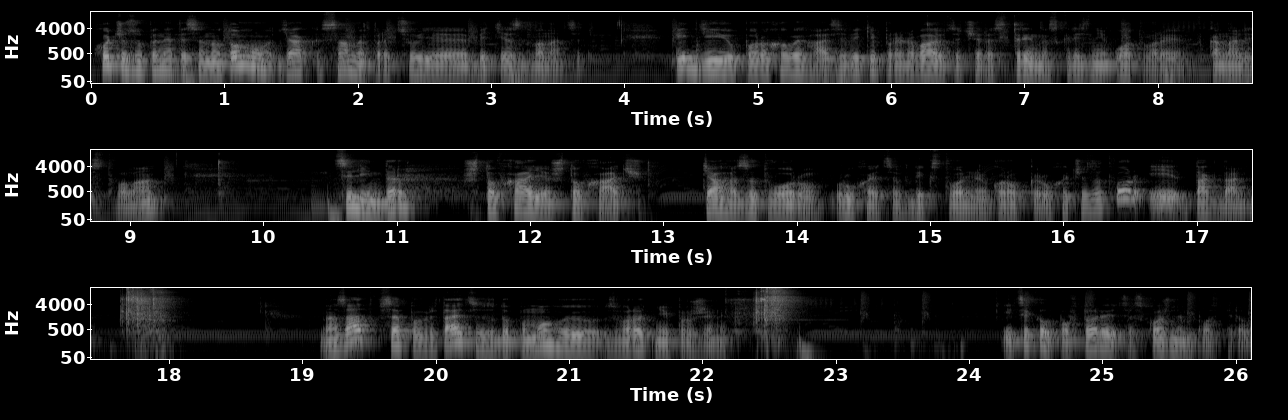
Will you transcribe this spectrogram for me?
Хочу зупинитися на тому, як саме працює BTS 12. Під дією порохових газів, які прориваються через три наскрізні отвори в каналі ствола, циліндр штовхає штовхач, тяга затвору рухається в бік ствольної коробки, рухаючи затвор, і так далі. Назад все повертається за допомогою зворотньої пружини. І цикл повторюється з кожним пострілом.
